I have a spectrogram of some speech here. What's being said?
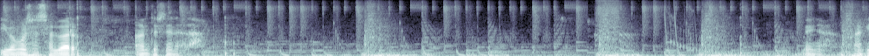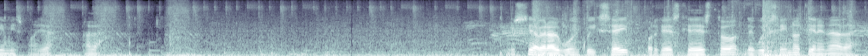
Y vamos a salvar antes de nada. Venga, aquí mismo, ya. Hala. No sé si habrá algún quick save, porque es que esto de quick save no tiene nada.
